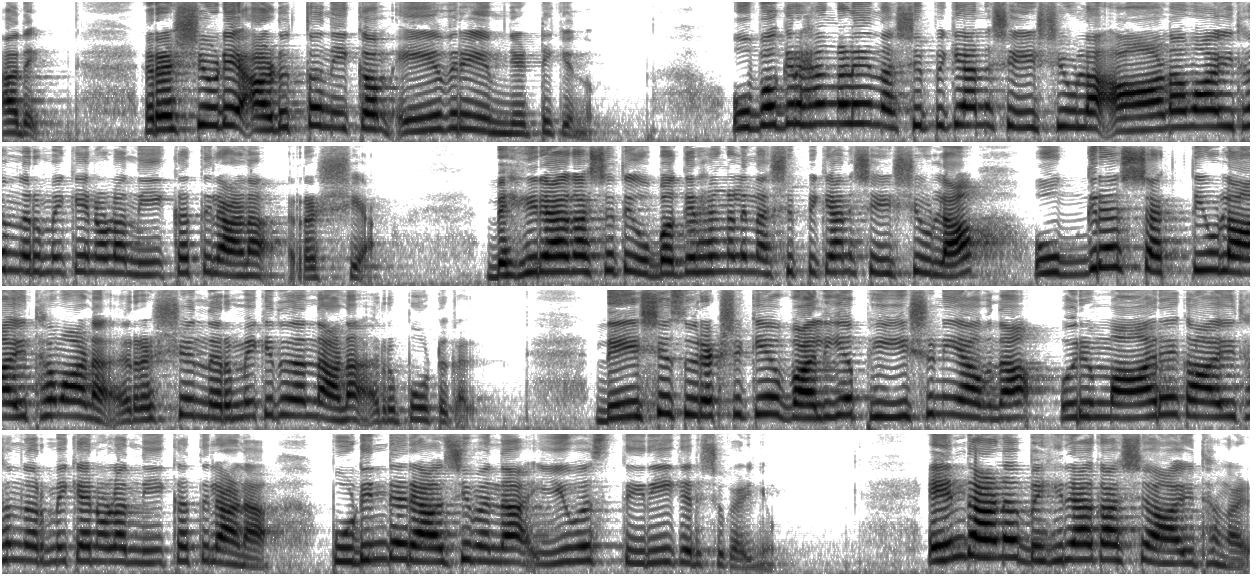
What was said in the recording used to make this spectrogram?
അതെ റഷ്യയുടെ അടുത്ത നീക്കം ഏവരെയും ഞെട്ടിക്കുന്നു. ഉപഗ്രഹങ്ങളെ നശിപ്പിക്കാൻ ശേഷിയുള്ള ആണവായുധം നിർമ്മിക്കാനുള്ള നീക്കത്തിലാണ് റഷ്യ. ബഹിരാകാശത്തെ ഉപഗ്രഹങ്ങളെ നശിപ്പിക്കാൻ ശേഷിയുള്ള ഉഗ്രശക്തിയുള്ള ആയുധമാണ് റഷ്യ നിർമ്മിക്കുന്നതെന്നാണ് റിപ്പോർട്ടുകൾ. ദേശീയ സുരക്ഷയ്ക്ക് വലിയ ഭീഷണിയാവുന്ന ഒരു മാരകായുധം നിർമ്മിക്കാനുള്ള നീക്കത്തിലാണ് പുടിന്റെ രാജ്യമെന്ന് യു എസ് സ്ഥിരീകരിച്ചു കഴിഞ്ഞു. എന്താണ് ബഹിരാകാശ ആയുധങ്ങൾ?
